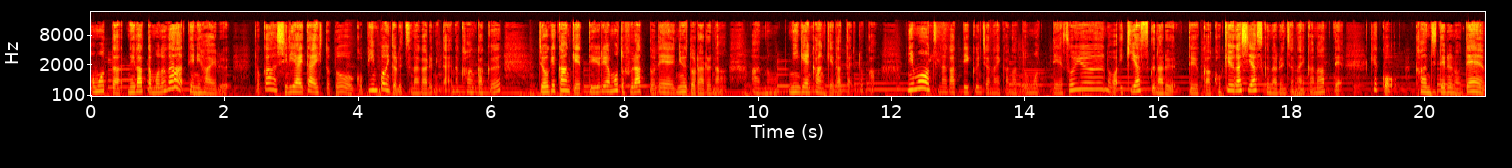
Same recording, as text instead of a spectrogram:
思った願ったものが手に入るとか知り合いたい人とこうピンポイントでつながるみたいな感覚上下関係っていうよりはもっとフラットでニュートラルなあの人間関係だったりとかにもつながっていくんじゃないかなと思ってそういうのは生きやすくなるというか呼吸がしやすくなるんじゃないかなって結構感じてるので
